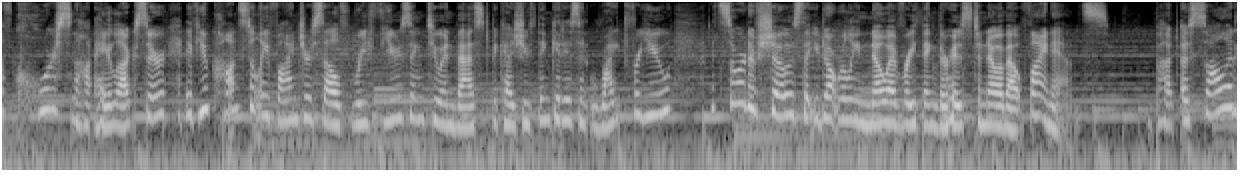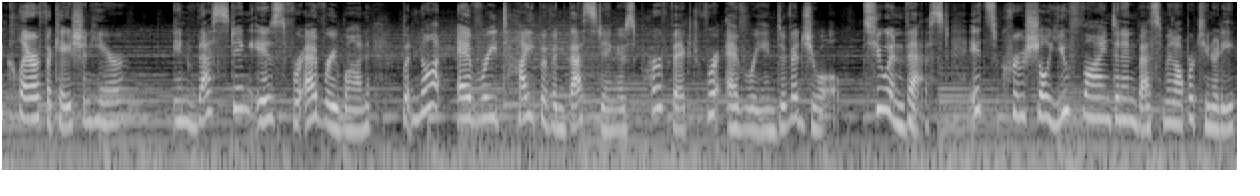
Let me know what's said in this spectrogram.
Of course not, Aluxer. If you constantly find yourself refusing to invest because you think it isn't right for you, it sort of shows that you don't really know everything there is to know about finance. But a solid clarification here investing is for everyone, but not every type of investing is perfect for every individual. To invest, it's crucial you find an investment opportunity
